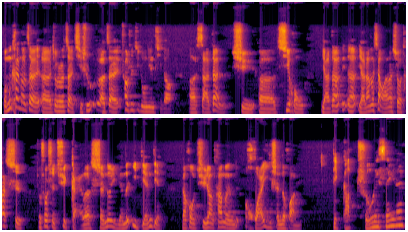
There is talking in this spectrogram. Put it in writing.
我们看到在呃就是说在启示呃在创世纪中间提到，呃撒旦去呃欺哄亚当呃亚当和夏娃的时候，他是就说是去改了神的语言的一点点，然后去让他们怀疑神的话语。 Did God truly say that?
